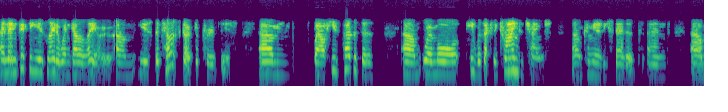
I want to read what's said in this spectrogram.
And then 50 years later, when Galileo um, used the telescope to prove this, um, well, his purposes um, were more, he was actually trying to change um, community standards. And um,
